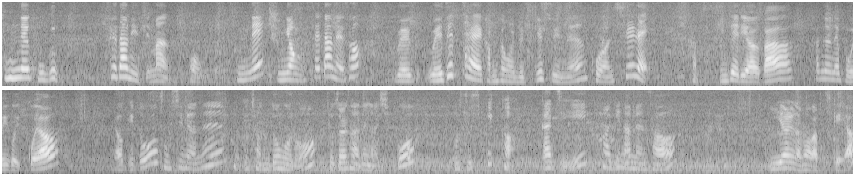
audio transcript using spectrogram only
국내 고급 세단이지만 어, 국내 중형 세단에서 외, 외제차의 감성을 느낄 수 있는 그런 실내 감- 인테리어가 한눈에 보이고 있고요. 여기도 보시면은 이렇게 전동으로 조절 가능하시고 보스 스피커까지 확인하면서 2열 넘어가 볼게요.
